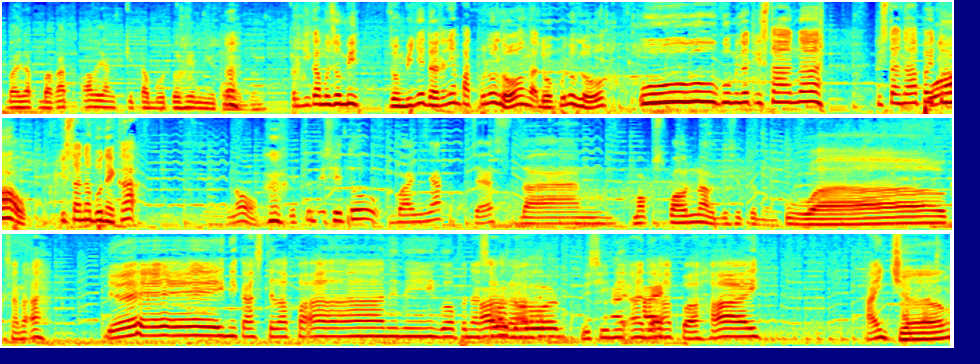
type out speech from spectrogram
banyak banget orang yang kita butuhin gitu. Ah. Don. Pergi kamu zombie. Zombinya darahnya 40 loh, nggak 20 loh. Uh, gue melihat istana. Istana apa itu? Wow. Istana boneka. No, itu di situ banyak chest dan mob spawner di situ Don. Wow, ke sana ah. Yeay, ini kastil apaan ini? Gua Halo penasaran. Don, Di sini Hai, ada hai. apa? Hai. Hai Jeng.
